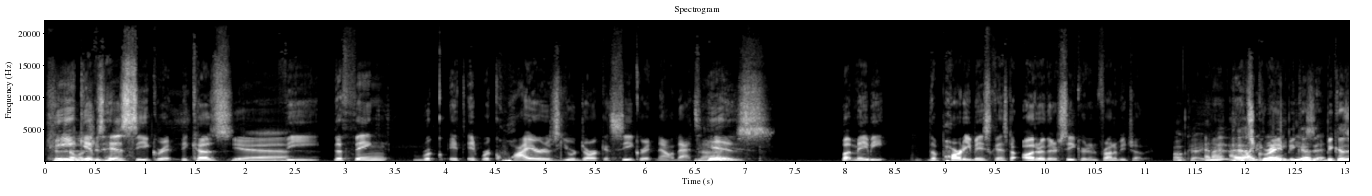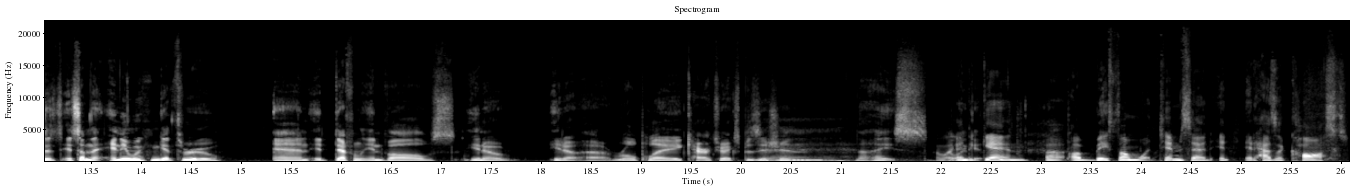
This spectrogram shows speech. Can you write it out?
He gives you- his secret because Yeah. the the thing it, it requires your darkest secret. Now that's his, but maybe the party basically has to utter their secret in front of each other. Okay. And I- I That's like Great idea because that- because it's it's something that anyone can get through, and it definitely involves you know you know uh, role play, character exposition. Nice. I like and it. again, uh, uh, based on what Tim said, it, it has a cost,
